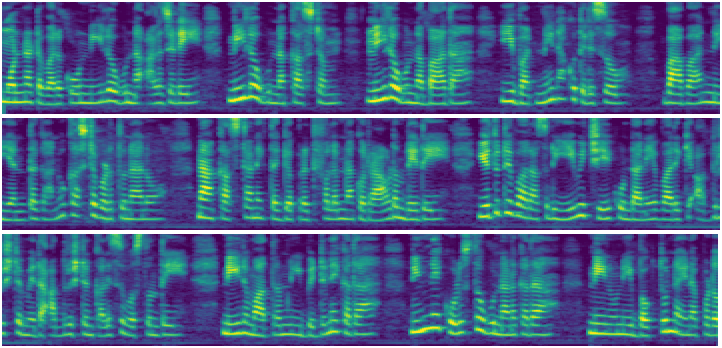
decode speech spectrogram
మొన్నటి వరకు నీలో ఉన్న అలజడి నీలో ఉన్న కష్టం నీలో ఉన్న బాధ ఇవన్నీ నాకు తెలుసు. బాబా నీ ఎంతగానో కష్టపడుతున్నాను. నా కష్టానికి తగ్గ ప్రతిఫలం నాకు రావడం లేదే. ఎదుటి వారు అసలు ఏమి చేయకుండానే వారికి అదృష్టం మీద అదృష్టం కలిసి వస్తుంది. నేను మాత్రం నీ బిడ్డనే కదా. నిన్నే కొలుస్తూ ఉన్నాను కదా. నేను నీ భక్తున్నైనప్పుడు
